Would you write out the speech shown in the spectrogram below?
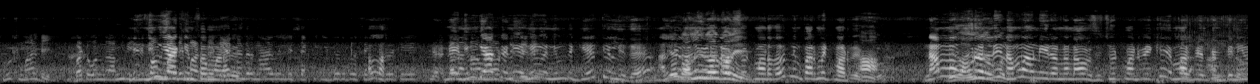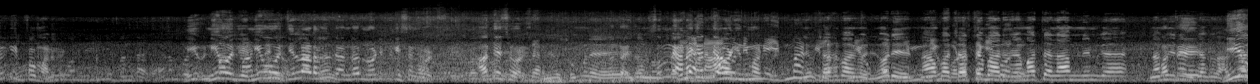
ಶೂಟ್ ಮಾಡಿ. ಬಟ್ ಒಂದು ನಮ್ಗೆ ನಿ- inform ನಿಮ್ಗೆ ಯಾಕೆ ಮಾಡಿ inform ಮಾಡ್ಬೇಕು. ಮಾಡ್ಬೇಕು? ಯಾಕಂದ್ರೆ ನಾವಿಲ್ಲಿ sec- ಇದ್ರದ್ದು ಅಲ್ಲ ಸೆಕ್ಯೂರಿಟಿ ನಿಮ್ಗೆ ಯಾಕೆ ನೀವು- ನೀವು ನಿಮ್ದು ಗೇಟ್ ಎಲ್ಲಿದೆ? ಅಲ್ಲಿ ಅಲ್ಲಿ ನೋಡ್ಕೊಳ್ಳಿ. ಶೂಟ್ ಮಾಡೋದವ್ರು ನೀವು ಪರ್ಮಿಟ್ ಮಾಡಬೇಕು. ಹಾ. ನಮ್ಮ ಊರಲ್ಲಿ ನಮ್ಮ ನೀರನ್ನು ನಾವು ಶೂಟ್ ಮಾಡಬೇಕು ಎಂ ಆರ್ ಪಿ ಎಲ್ ಕಂಪನಿಯವರಿಗೆ ಇನ್ಫಾರ್ಮ್ ಮಾಡಬೇಕು. ನೀವು ನೀವು ಜಿಲ್ಲಾಡಳಿತ ಅಂದ್ರೆ ನೋಟಿಫಿಕೇಶನ್ ಆದೇಶ ಸುಮ್ಮನೆ ಸುಮ್ಮನೆ ನೋಡಿ ನಾವು ಚರ್ಚೆ ಮಾಡಿದ್ರೆ ಮತ್ತೆ ನಾವು ನಿಮ್ಗೆ ನಮಗೆ ನೀವು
